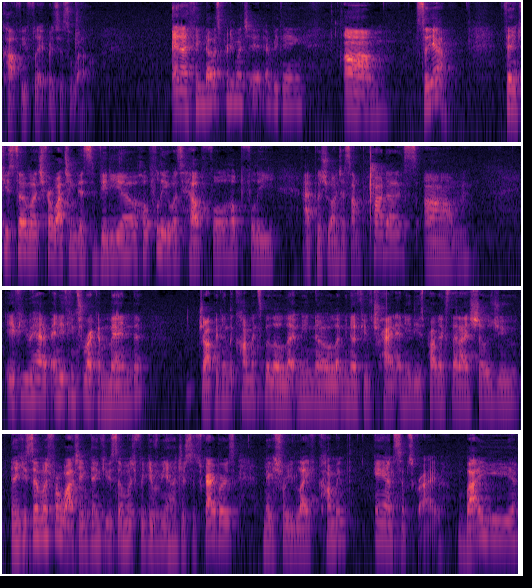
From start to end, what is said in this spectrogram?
coffee flavors as well. And I think that was pretty much it, everything. Um, so yeah, Thank you so much for watching this video. Hopefully it was helpful. Hopefully I put you onto some products. Um, if you have anything to recommend drop it in the comments below. Let me know. Let me know if you've tried any of these products that i showed you. Thank you so much for watching. Thank you so much for giving me 100 subscribers. Make sure you like comment and subscribe. Bye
